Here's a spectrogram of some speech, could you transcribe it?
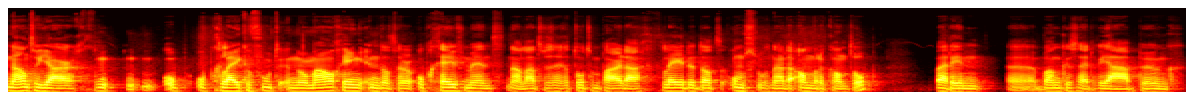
een aantal jaar op, op gelijke voet en normaal ging. En dat er op een gegeven moment, nou laten we zeggen tot een paar dagen geleden, dat omsloeg naar de andere kant op. Waarin eh, banken zeiden ja, bunk.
